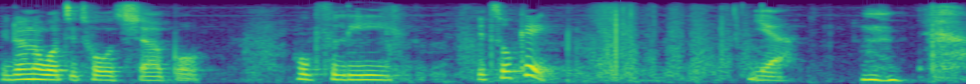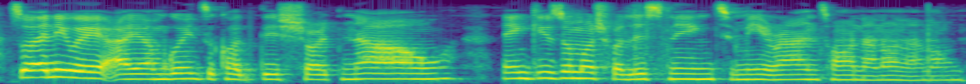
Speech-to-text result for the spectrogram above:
You don't know what it holds, Sha, but hopefully it's okay. Yeah. So anyway i am going to cut this short now. Thank you so much for listening to me rant on and on and on.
